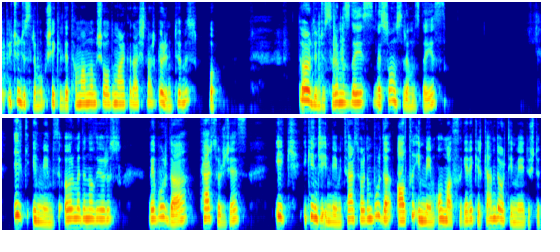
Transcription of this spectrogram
Ve üçüncü sıramı bu şekilde tamamlamış oldum arkadaşlar. Görüntümüz bu. Dördüncü sıramızdayız ve son sıramızdayız. İlk ilmeğimizi örmeden alıyoruz ve burada ters öreceğiz. İlk ikinci ilmeğimi ters ördüm. Burada 6 ilmeğim olması gerekirken 4 ilmeğe düştü.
